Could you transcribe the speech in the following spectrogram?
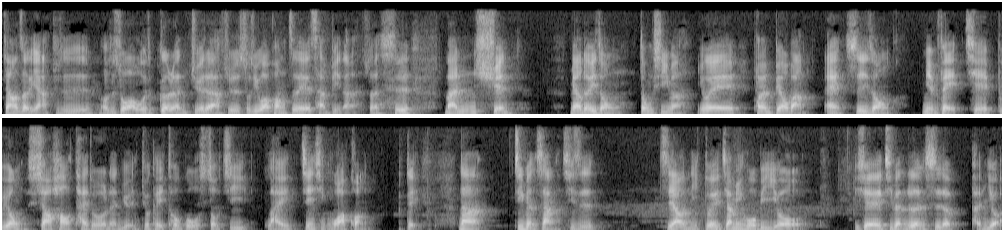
讲到这里啊，就是老实说啊，我个人觉得啊，就是手机挖矿这类的产品啊，算是蛮玄妙的一种。东西嘛，因为他们标榜，哎，是一种免费且不用消耗太多的能源，就可以透过手机来进行挖矿。对，那基本上其实只要你对加密货币有一些基本认识的朋友啊，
